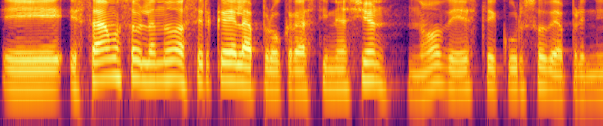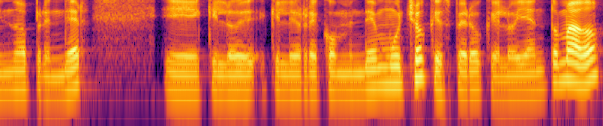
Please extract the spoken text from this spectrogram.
eh, estábamos hablando acerca de la procrastinación, ¿no? De este curso de Aprendiendo a Aprender. Eh, que, que les recomendé mucho, que espero que lo hayan tomado.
